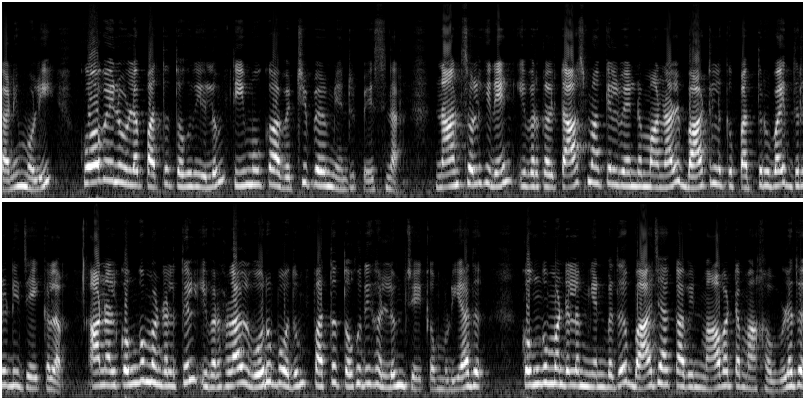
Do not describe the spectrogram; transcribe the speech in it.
கனிமொழி கோவையில் உள்ள பத்து தொகுதியிலும் திமுக வெற்றி பெறும் என்று பேசினார். நான் சொல்கிறேன் இவர்கள் டாஸ்மாகில் வேண்டுமானால் பாட்டிலுக்கு பத்து ரூபாய் திருடி ஜெயிக்கலாம். ஆனால் கொங்கு மண்டலத்தில் இவர்களால் ஒருபோதும் பத்து தொகுதிகளிலும் ஜெயிக்க முடியாது. கொங்கு மண்டலம் என்பது பாஜகவின் மாவட்டமாக உள்ளது.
